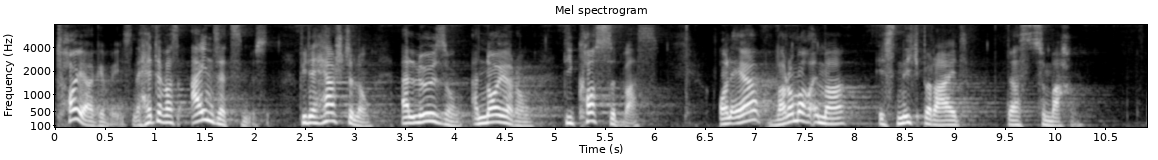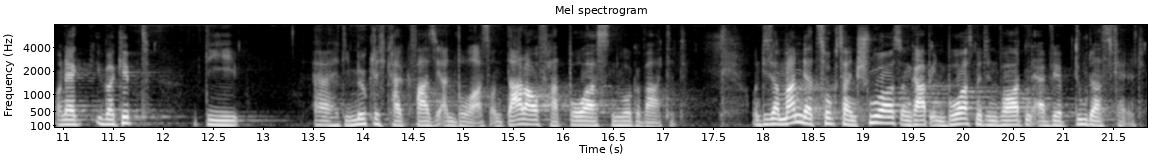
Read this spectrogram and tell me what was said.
teuer gewesen. Er hätte was einsetzen müssen. Wiederherstellung, Erlösung, Erneuerung, die kostet was. Und er, warum auch immer, ist nicht bereit, das zu machen. Und er übergibt die, äh, die Möglichkeit quasi an Boas. Und darauf hat Boas nur gewartet. Und dieser Mann, der zog seinen Schuh aus und gab ihn Boas mit den Worten, erwirb du das Feld.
